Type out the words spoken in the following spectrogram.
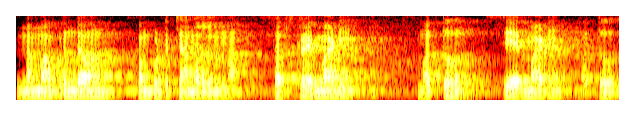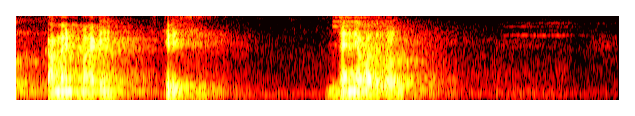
ನಮ್ಮ ಬೃಂದಾವನ್ ಕಂಪ್ಯೂಟರ್ ಚಾನಲನ್ನು ಸಬ್ಸ್ಕ್ರೈಬ್ ಮಾಡಿ ಮತ್ತು ಶೇರ್ ಮಾಡಿ ಮತ್ತು ಕಮೆಂಟ್ ಮಾಡಿ ತಿಳಿಸಿ. ಧನ್ಯವಾದಗಳು.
